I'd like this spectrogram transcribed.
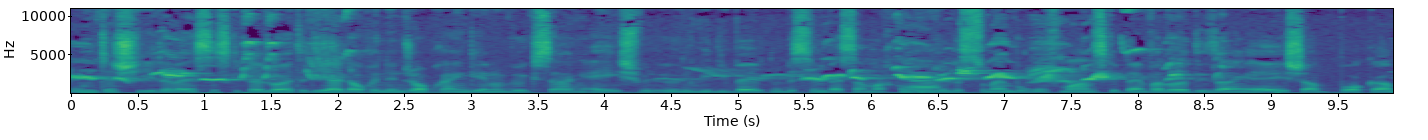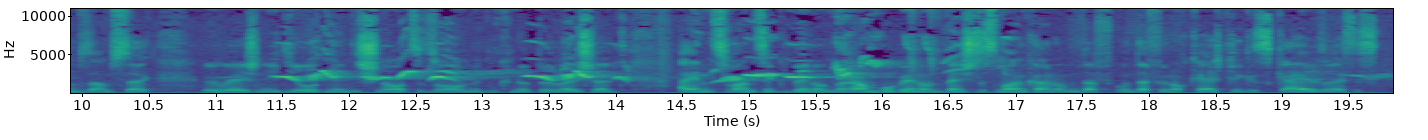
Unterschiede, weißt du? Es gibt ja Leute, die halt auch in den Job reingehen und wirklich sagen, ey, ich will irgendwie die Welt ein bisschen besser machen Ja. und will das zu meinem Beruf machen. Es gibt einfach Leute, die sagen, ey, ich hab Bock am Samstag irgendwelchen Idioten in die Schnauze zu hauen mit dem Knüppel, weil ich halt 21 bin und ein Rambo bin und wenn ich das machen kann und dafür noch Cash kriege, ist geil, so weißt du.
